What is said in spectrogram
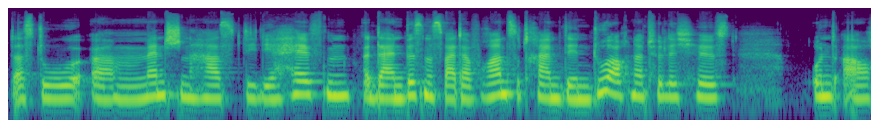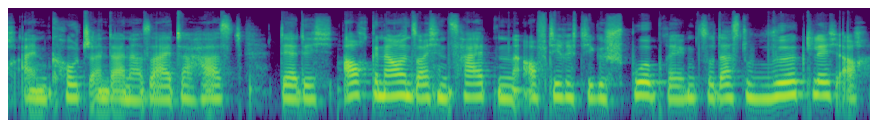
dass du ähm, Menschen hast, die dir helfen, dein Business weiter voranzutreiben, denen du auch natürlich hilfst und auch einen Coach an deiner Seite hast, der dich auch genau in solchen Zeiten auf die richtige Spur bringt, sodass du wirklich auch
